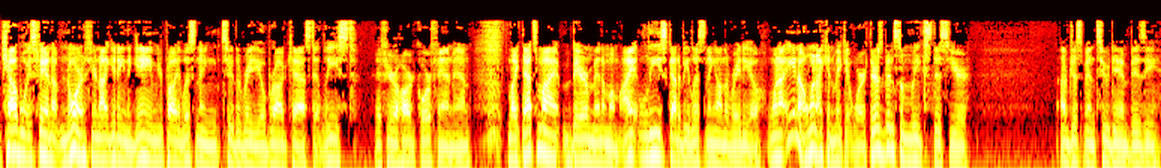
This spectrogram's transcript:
Cowboys fan up north, you're not getting the game. You're probably listening to the radio broadcast at least. If you're a hardcore fan, man, like that's my bare minimum. I at least got to be listening on the radio when I, you know, when I can make it work. There's been some weeks this year. I've just been too damn busy,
